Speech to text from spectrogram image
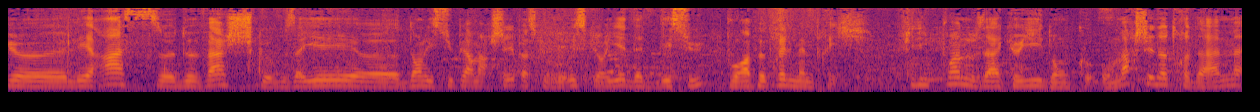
euh, les races de vaches que vous ayez euh, dans les supermarchés parce que vous risqueriez d'être déçus pour à peu près le même prix. Philippe Point nous a accueillis donc au marché Notre-Dame.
